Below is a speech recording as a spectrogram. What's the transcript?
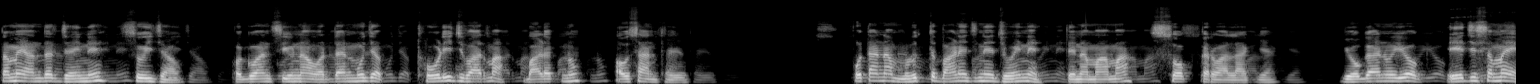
તમે અંદર જઈને સૂઈ જાઓ. ભગવાન શિવના વરદાન મુજબ થોડી જ વારમાં બાળકનું અવસાન થયું. પોતાના મૃત ભાણેજને જોઈને તેના મામા શોક કરવા લાગ્યા. યોગાનું યોગ એ જ સમયે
